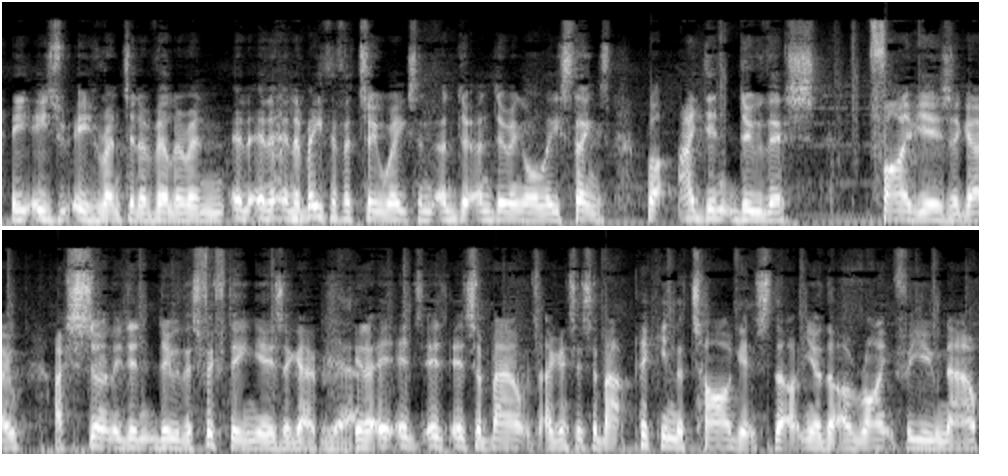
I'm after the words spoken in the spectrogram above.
he's, he's rented a villa in, in, in Ibiza for two weeks and, and, and doing all these things." But I didn't do this five years ago. I certainly didn't do this 15 years ago. Yeah. You know, it, it, it's about, I guess it's about picking the targets that, you know, that are right for you now.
